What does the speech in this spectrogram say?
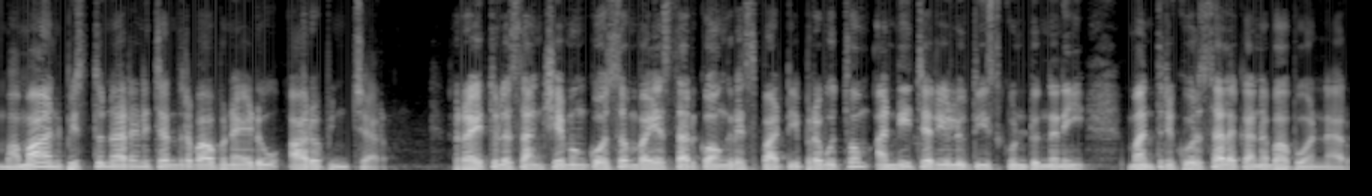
మమా అనిపిస్తున్నారని చంద్రబాబు నాయుడు ఆరోపించారు. రైతుల సంక్షేమం కోసం వైఎస్సార్ కాంగ్రెస్ పార్టీ ప్రభుత్వం అన్ని చర్యలు తీసుకుంటుందని మంత్రి కురసాల కన్నబాబు అన్నారు.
